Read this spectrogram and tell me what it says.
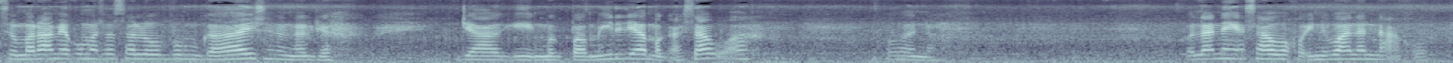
So marami akong masasalubong guys na nag-jogging, magpamilya, mag-asawa. O ano. Wala na yung asawa ko, iniwanan na ako.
